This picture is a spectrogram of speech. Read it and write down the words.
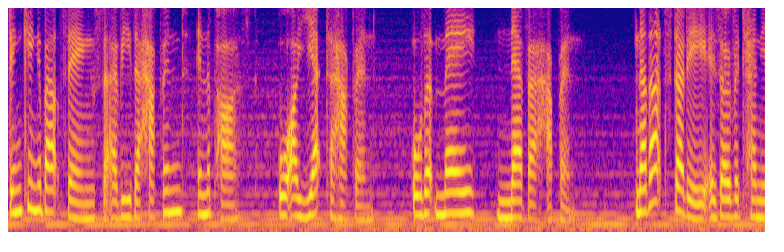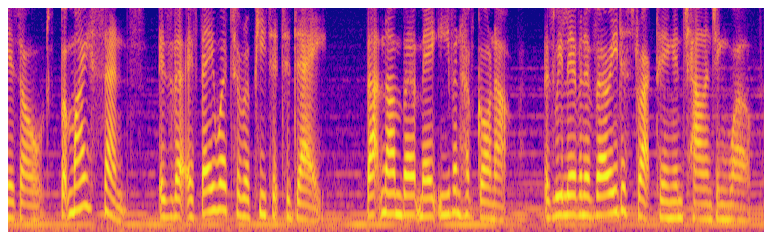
thinking about things that have either happened in the past or are yet to happen or that may never happen. Now, that study is over 10 years old, but my sense is that if they were to repeat it today, that number may even have gone up, as we live in a very distracting and challenging world.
